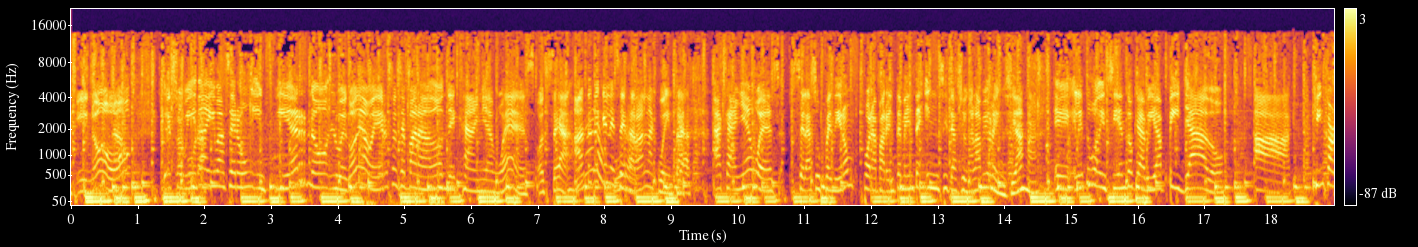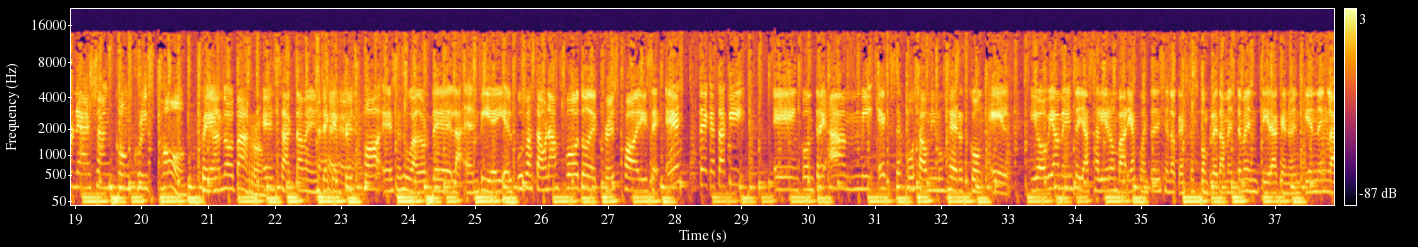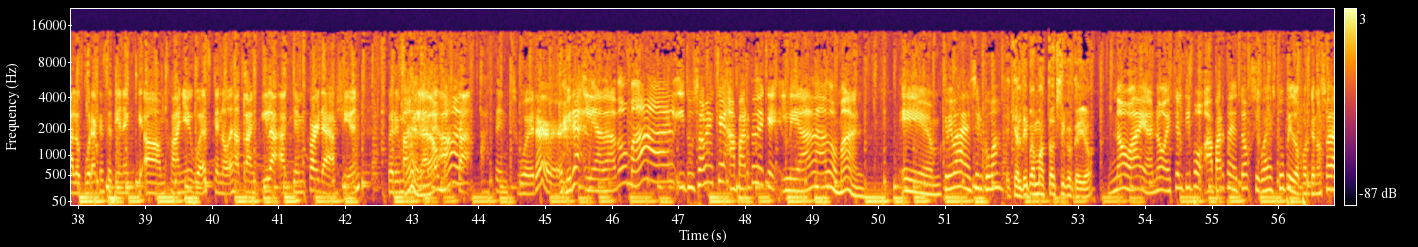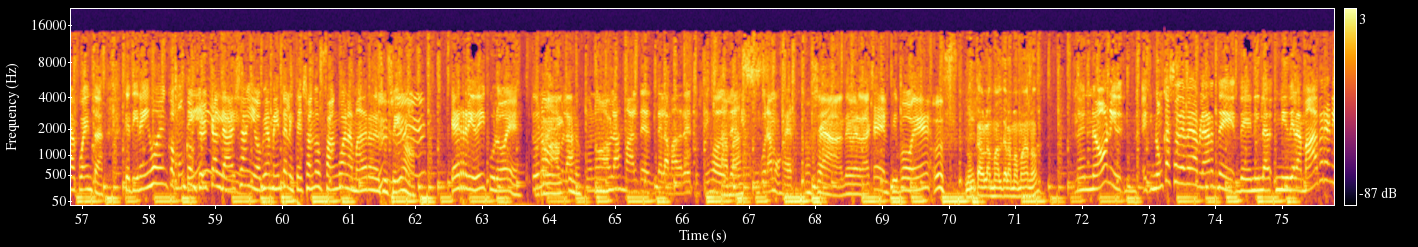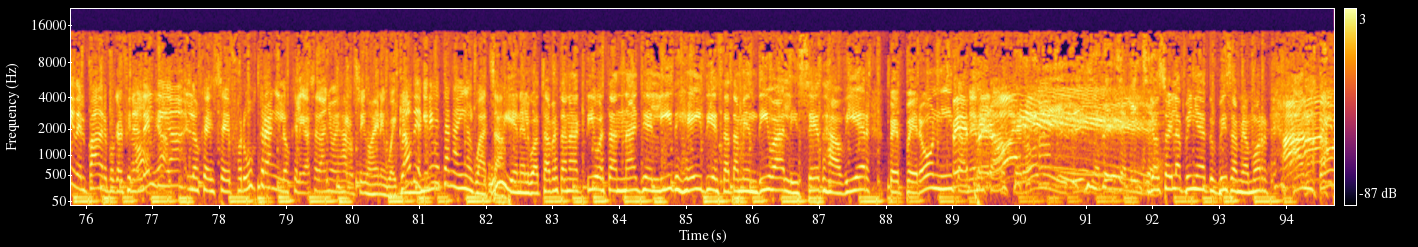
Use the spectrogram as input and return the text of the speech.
imaginó que su vida iba a ser un infierno luego de haberse separado de Kanye West. O sea, antes de que le cerraran la cuenta, a Kanye West se la suspendieron por aparentemente incitación a la violencia. Eh, él estuvo diciendo que había pillado a Kim Kardashian con Chris Paul pegando tarro. Exactamente, que Chris Paul es el jugador de la NBA. Él puso hasta una foto de Chris Paul y dice, este que está aquí, eh, encontré a mi ex esposa o mi mujer con él. Y obviamente ya salieron varias cuentas diciendo que esto es completamente mentira, que no entienden la locura que se tiene um, Kanye West, que no deja tranquila a Kim Kardashian. Pero imagínate, hasta, hasta en Twitter. Mira, le ha dado mal. Y tú sabes que, aparte de que le ha dado mal, eh, ¿qué me ibas a decir, Cuba? Es que el tipo es más tóxico que yo. No, vaya, no, es que el tipo, aparte de tóxico, es estúpido porque no se da cuenta que tiene hijos en común con Sí. Kim Kardashian y obviamente le está echando fango a la madre de sus hijos. Qué ridículo es. Tú no Ridículo. hablas, tú no hablas mal de, de la madre de tus hijos, de ninguna mujer. O sea, de verdad que el tipo es, uff. Nunca hablas mal de la mamá, ¿no? No, ni, eh, nunca se debe hablar de, de ni, la- ni de la madre ni del padre, porque al final No, del día los que se frustran y los que le hace daño es a los hijos. Anyway, Claudia, ¿quiénes están ahí en el WhatsApp? Uy, en el WhatsApp están activos, está Nayelid, Heidi, está también Diva, Lisette, Javier, Pepperoni, también está- Yo soy la piña de tu pizza, mi amor. Antonio,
